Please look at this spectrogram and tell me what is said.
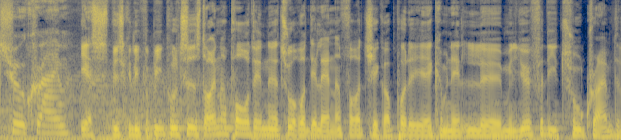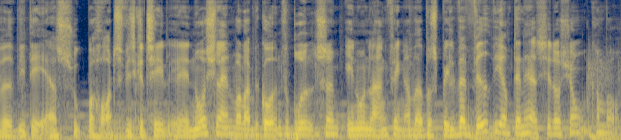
true crime. Yes, vi skal lige forbi politiets døgnrapport en uh, tur rundt i landet for at tjekke op på det uh, kriminelle uh, miljø, fordi true crime, det ved vi, det er super hot. Vi skal til uh, Nordsjælland, hvor der er begået en forbrydelse. Endnu en langfinger har været på spil. Hvad ved vi om den her situation, Komborg?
